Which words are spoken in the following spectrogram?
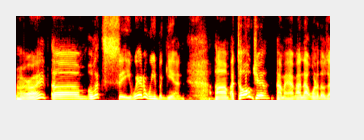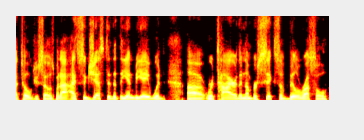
All right. Um, well, let's see. Where do we begin? Um, I told you, I mean, I'm not one of those I told you so's, but I, I suggested that the NBA would uh, retire the number six of Bill Russell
